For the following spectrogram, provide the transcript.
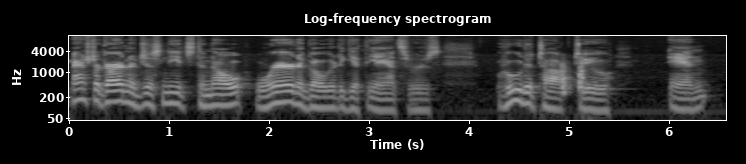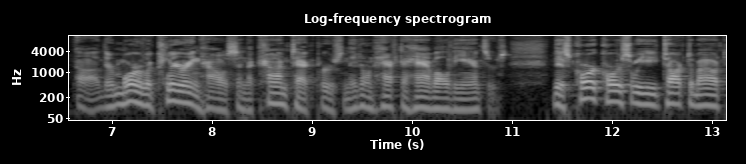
master gardener just needs to know where to go to get the answers, who to talk to, and uh, they're more of a clearinghouse and a contact person. They don't have to have all the answers. This core course we talked about,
